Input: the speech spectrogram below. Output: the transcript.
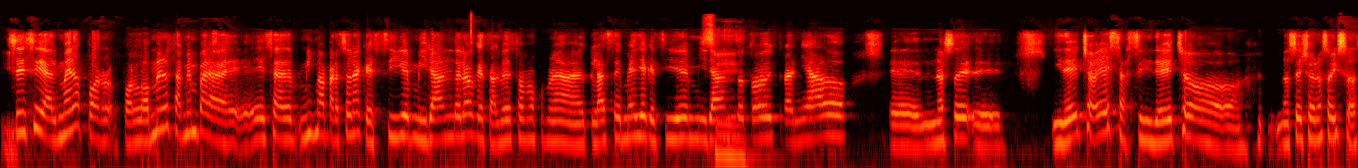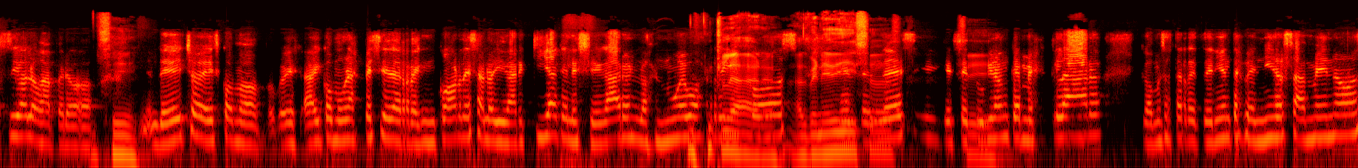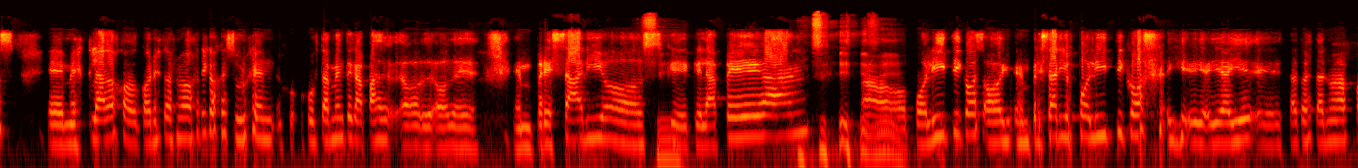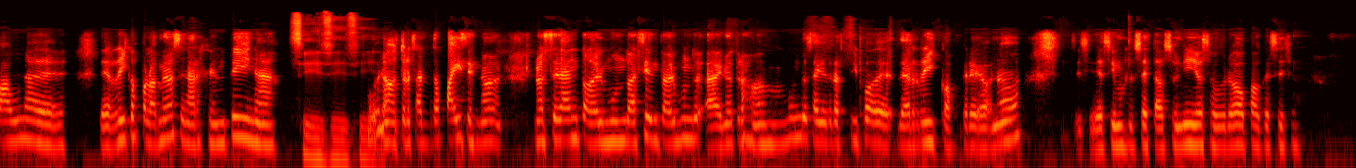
Sí, sí, al menos por, por lo menos también para esa misma persona que sigue mirándolo, que tal vez somos como una clase media que sigue mirando todo extrañado, eh, no sé, eh, y de hecho es así, de hecho, no sé, yo no soy socióloga, pero de hecho es como, hay como una especie de rencor de esa oligarquía que les llegaron los nuevos ricos, claro, al ¿entendés? Y que se tuvieron que mezclar como esos terratenientes venidos a menos, eh, mezclados con, estos nuevos ricos que surgen justamente capaz o, de empresarios que, la pegan, o políticos, o empresarios políticos, y, ahí eh, está toda esta nueva fauna de, ricos, por lo menos en Argentina. Sí, sí, sí. Bueno, otros tantos países no, no se dan todo el mundo así, en todo el mundo, en otros mundos hay otros tipos de, ricos, creo, ¿no? Si decimos, los Estados Unidos, Europa o qué sé yo.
